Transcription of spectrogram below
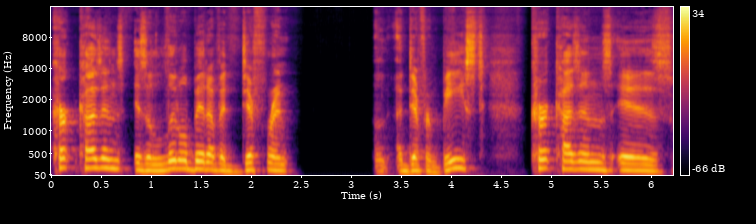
Kirk Cousins is a little bit of a different a different beast. Kirk Cousins is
